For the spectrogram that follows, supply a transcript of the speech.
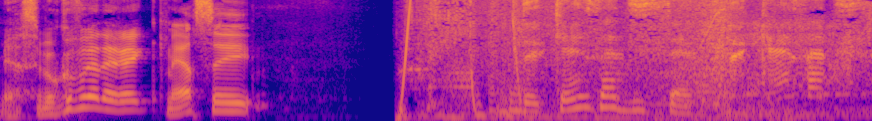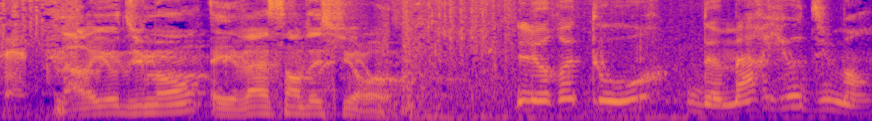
Merci beaucoup, Frédéric. Merci. De 15 à 17. De 15 à 17. Mario Dumont et Vincent Dessureau. Le retour de Mario Dumont.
